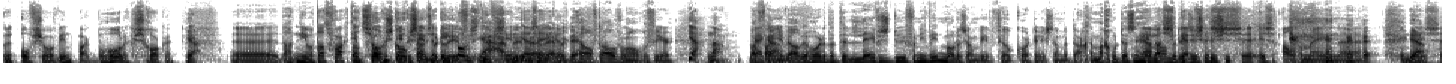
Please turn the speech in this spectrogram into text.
een offshore windpark behoorlijk geschrokken. Ja. Uh, dat, niemand had verwacht dat zo goedkoop zou zijn. In positieve ja, zin, we, hebben de helft over ongeveer. Ja, nou. Waarvan je wel weer hoorde dat de levensduur van die windmolens dan weer veel korter is dan we dachten. Maar goed, dat is een ja, hele andere discussie. is, is algemeen uh, in ja. deze.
